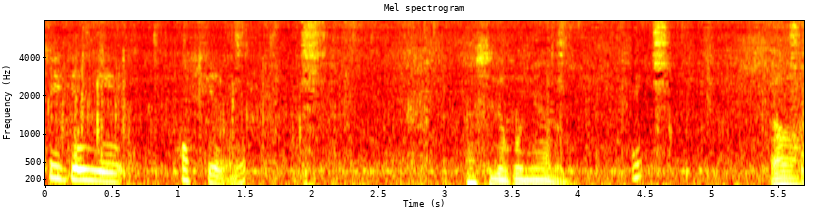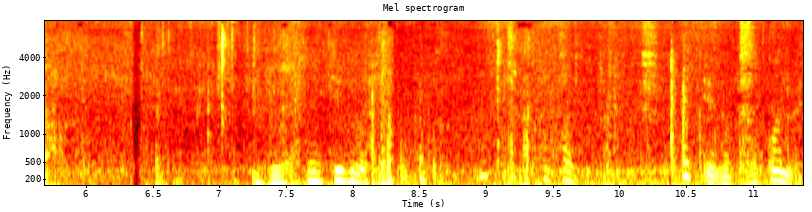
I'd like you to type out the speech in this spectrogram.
ついでに走るの？箸どこにあるえ？ああ。10センチぐらい。入ってるのかわかんない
